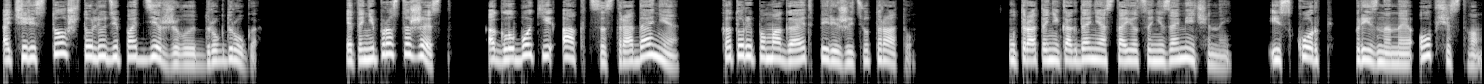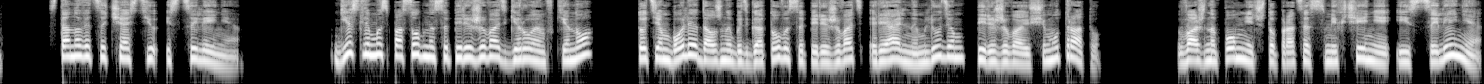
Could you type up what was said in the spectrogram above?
а через то, что люди поддерживают друг друга. Это не просто жест, а глубокий акт сострадания, который помогает пережить утрату. Утрата никогда не остается незамеченной, и скорбь, признанная обществом, становится частью исцеления. Если мы способны сопереживать героям в кино, то тем более должны быть готовы сопереживать реальным людям, переживающим утрату. Важно помнить, что процесс смягчения и исцеления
